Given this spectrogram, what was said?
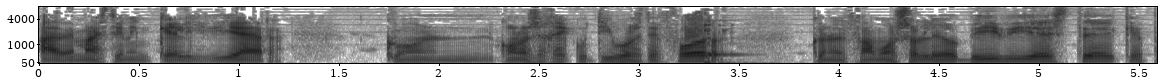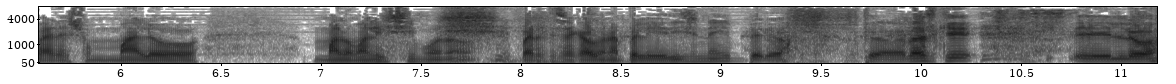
además tienen que lidiar con, con los ejecutivos de Ford, con el famoso Leo Bibi este, que parece un malo malo malísimo, ¿no? Parece sacado de una peli de Disney, pero, la verdad es que eh, lo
